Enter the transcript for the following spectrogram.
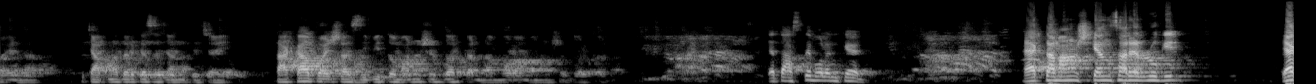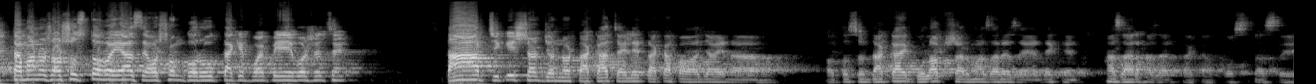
হয় না। এটা আপনাদের কাছে জানতে চাই, টাকা পয়সা জীবিত মানুষের দরকার না, মরা মানুষের দরকার? এত আসতে বলেন কেন? একটা মানুষ ক্যান্সারের রোগী, একটা মানুষ অসুস্থ হয়ে আছে, অসংখ্য রোগ তাকে পেয়ে বসেছে। তার চিকিৎসার জন্য টাকা চাইলে টাকা পাওয়া যায় না। অথচ ঢাকায় গোলাপ সার মাজারে যায়, দেখেন হাজার হাজার টাকা পস্তাছে।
